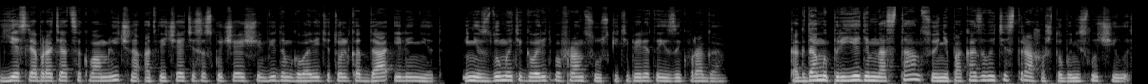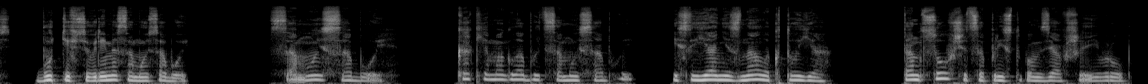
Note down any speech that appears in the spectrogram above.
Если обратятся к вам лично, отвечайте со скучающим видом, говорите только «да» или «нет». И не вздумайте говорить по-французски, теперь это язык врага. Когда мы приедем на станцию, не показывайте страха, чтобы не случилось. Будьте все время самой собой. Самой собой. Как я могла быть самой собой, если я не знала, кто я? Танцовщица, приступом взявшая Европу.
